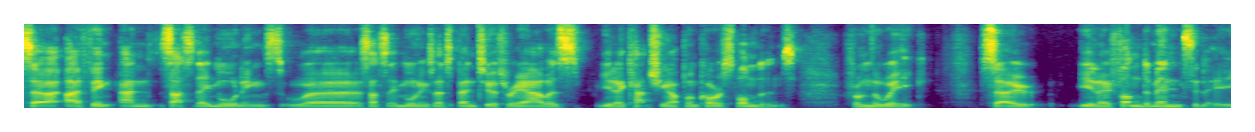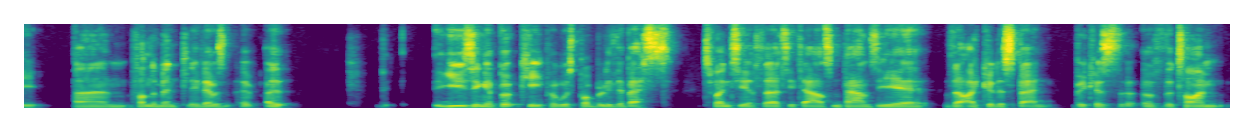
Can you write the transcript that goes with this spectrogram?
so I, I, think and Saturday mornings were Saturday mornings I'd spend two or three hours you know catching up on correspondence from the week. So you know fundamentally um, fundamentally there was a, a, using a bookkeeper was probably the best twenty or thirty thousand pounds a year that I could have spent because of the time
